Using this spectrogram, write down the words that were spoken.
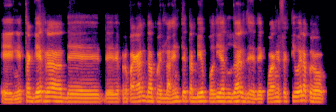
en estas guerras de, de, de, propaganda, pues la gente también podía dudar de, de cuán efectivo era, pero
